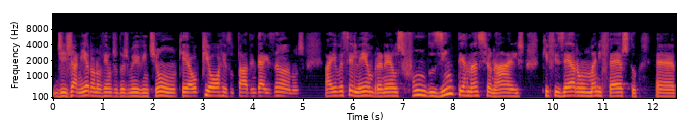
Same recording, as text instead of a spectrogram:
de janeiro a novembro de 2021, que é o pior resultado em 10 anos. Aí você lembra, né, os fundos internacionais que fizeram um manifesto é,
